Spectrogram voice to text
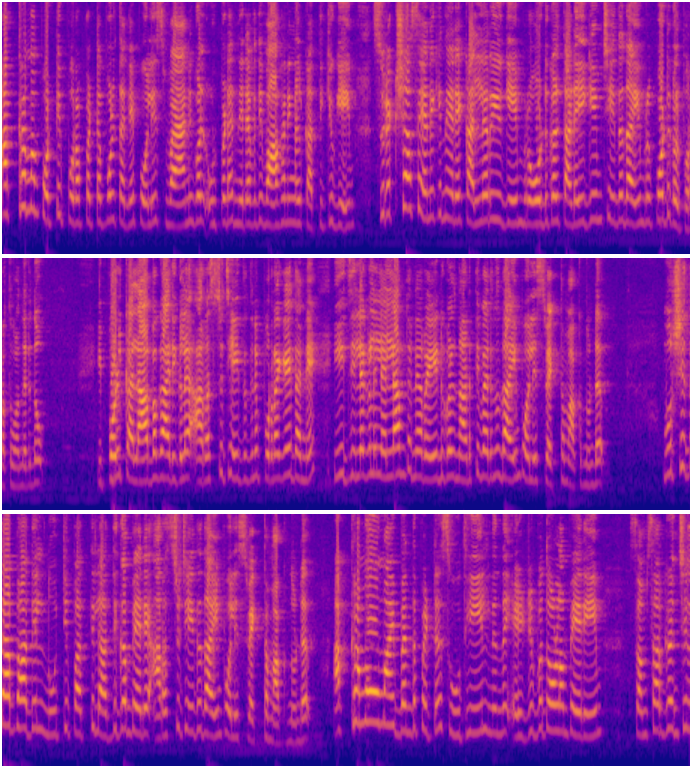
അക്രമം പൊട്ടി പുറപ്പെട്ടപ്പോൾ തന്നെ പോലീസ് വാനുകൾ ഉൾപ്പെടെ നിരവധി വാഹനങ്ങൾ കത്തിക്കുകയും സുരക്ഷാ സേനയ്ക്ക് നേരെ കല്ലെറിയുകയും റോഡുകൾ തടയുകയും ചെയ്തതായും റിപ്പോർട്ടുകൾ പുറത്തു വന്നിരുന്നു ഇപ്പോൾ കലാപകാരികളെ അറസ്റ്റ് ചെയ്തതിന് പുറകെ തന്നെ ഈ ജില്ലകളിലെല്ലാം തന്നെ റെയ്ഡുകൾ നടത്തി വരുന്നതായും പോലീസ് വ്യക്തമാക്കുന്നുണ്ട്. മുർഷിദാബാദിൽ നൂറ്റി പത്തിലധികം പേരെ അറസ്റ്റ് ചെയ്തതായും പോലീസ് വ്യക്തമാക്കുന്നുണ്ട്. അക്രമവുമായി ബന്ധപ്പെട്ട് സൂധിയിൽ നിന്ന് എഴുപതോളം പേരെയും സംസാർഗഞ്ചിൽ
